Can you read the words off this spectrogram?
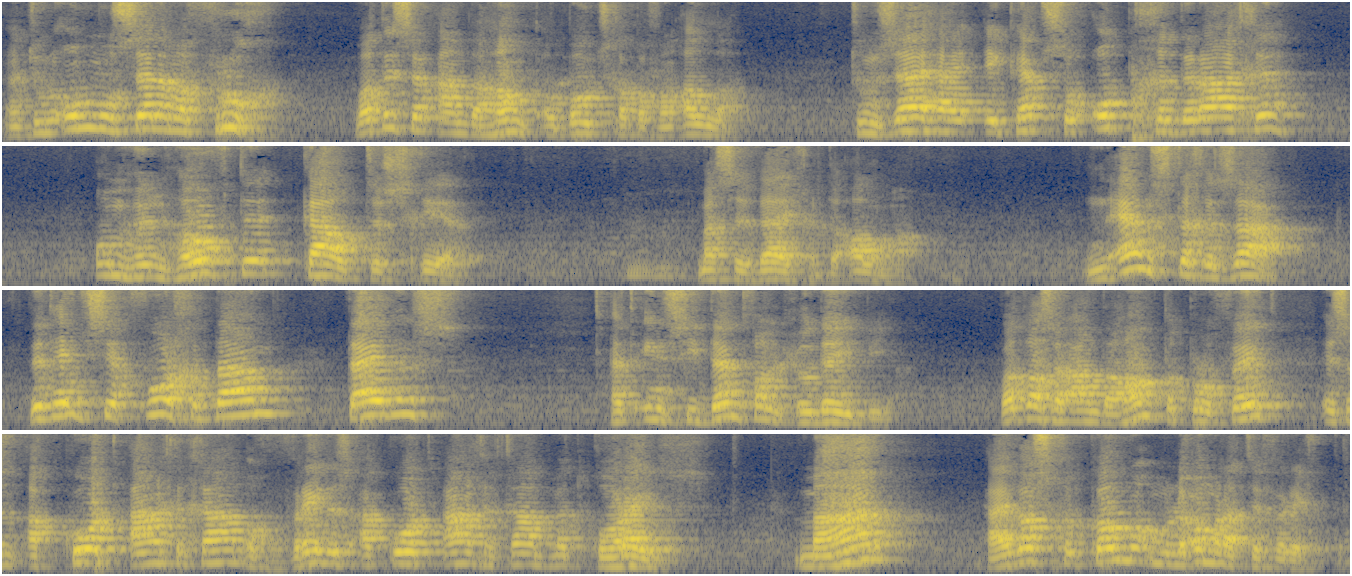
En toen Umm Salama vroeg, wat is er aan de hand, op boodschappen van Allah? Toen zei hij, ik heb ze opgedragen om hun hoofden koud te scheren. Maar ze weigerden allemaal. Een ernstige zaak. Dit heeft zich voorgedaan tijdens het incident van Hudaybiyah. Wat was er aan de hand? De profeet is een akkoord aangegaan, of een vredesakkoord aangegaan met Quraysh. Maar hij was gekomen om de Umrah te verrichten.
